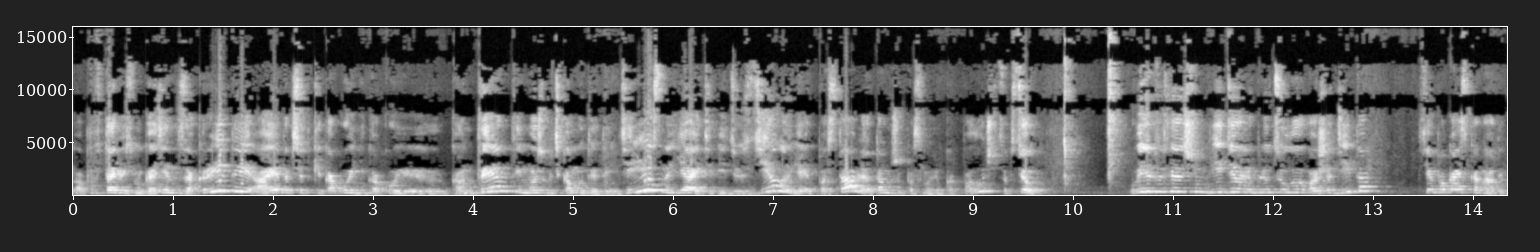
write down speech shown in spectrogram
а, повторюсь, магазин закрытый, а это все-таки какой-никакой э, контент, и может быть кому-то это интересно, я эти видео сделаю, я их поставлю, а там уже посмотрим, как получится. Все, увидимся в следующем видео. Люблю, целую, ваша Дита. Всем пока из Канады.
